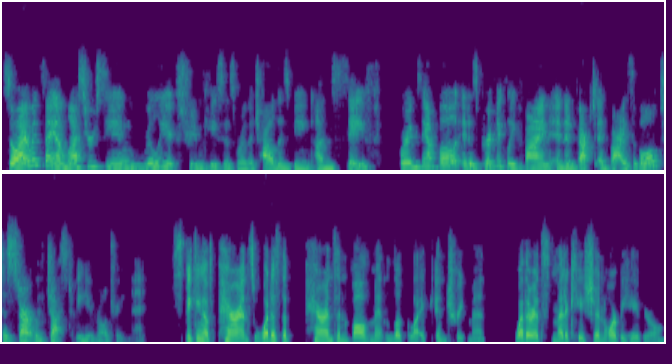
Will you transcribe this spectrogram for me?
So I would say, unless you're seeing really extreme cases where the child is being unsafe, for example, it is perfectly fine and, in fact, advisable to start with just behavioral treatment. Speaking of parents, what does the parents' involvement look like in treatment, whether it's medication or behavioral?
